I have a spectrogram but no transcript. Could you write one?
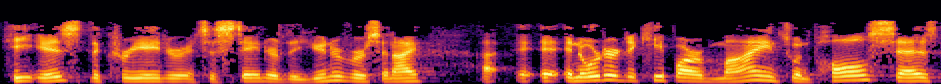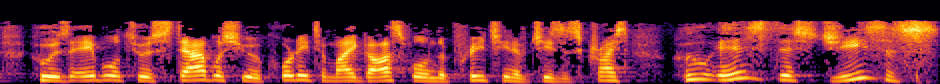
He is the creator and sustainer of the universe. And I, uh, in order to keep our minds, when Paul says, who is able to establish you according to my gospel and the preaching of Jesus Christ, who is this Jesus?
